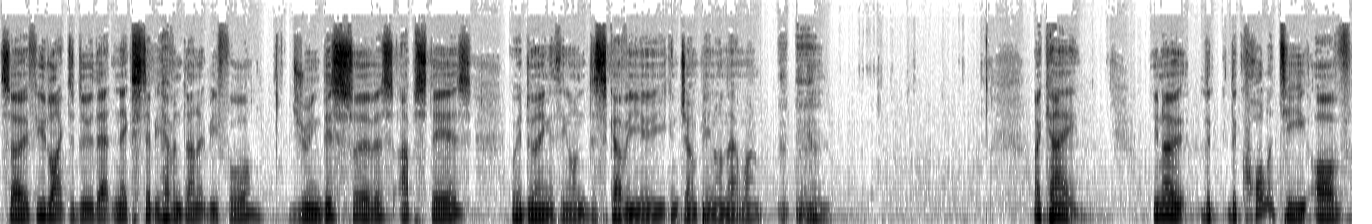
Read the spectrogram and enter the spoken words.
So if you'd like to do that next step, you haven't done it before, during this service upstairs, we're doing a thing on Discover You. You can jump in on that one. okay. You know, the, the quality of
